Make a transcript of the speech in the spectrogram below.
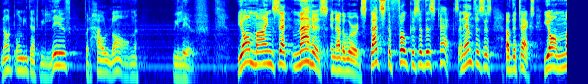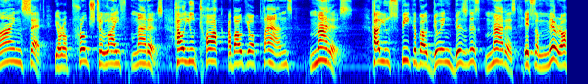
Not only that we live, but how long we live. Your mindset matters, in other words. That's the focus of this text, an emphasis of the text. Your mindset, your approach to life matters. How you talk about your plans matters. How you speak about doing business matters. It's a mirror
